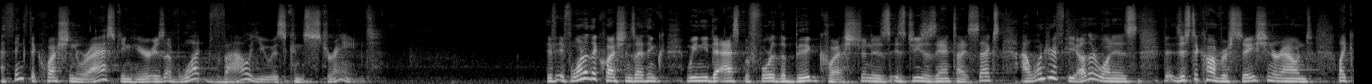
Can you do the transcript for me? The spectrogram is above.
I think the question we're asking here is of what value is constraint? If, if one of the questions I think we need to ask before the big question is, is Jesus anti sex? I wonder if the other one is just a conversation around, like,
